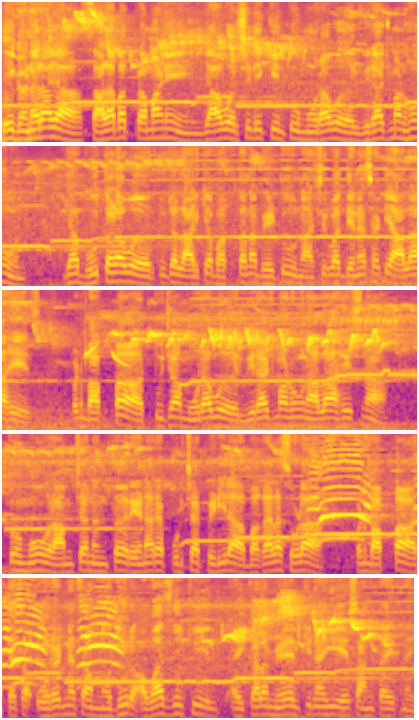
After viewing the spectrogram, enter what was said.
हे गणराया साळाबादप्रमाणे यावर्षी देखील तू मोरावर विराजमान होऊन या भूतळावर तुझ्या लाडक्या भक्तांना भेटून आशीर्वाद देण्यासाठी आला आहेस. पण बाप्पा तुझ्या मोरावर विराजमान होऊन आला आहेस ना? तो मोर आमच्या नंतर येणाऱ्या पुढच्या पिढीला बघायला सोडा. पण बाप्पा त्याचा ओरडण्याचा मधुर आवाज देखील ऐकायला मिळेल की नाही हे सांगता येत नाही.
